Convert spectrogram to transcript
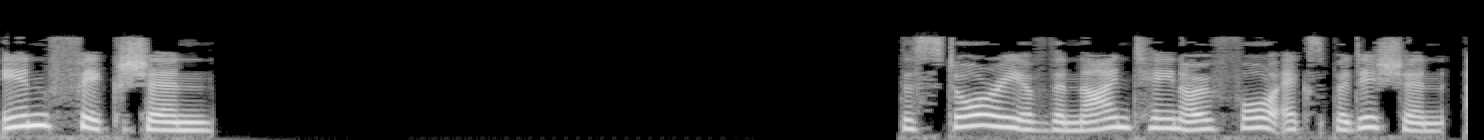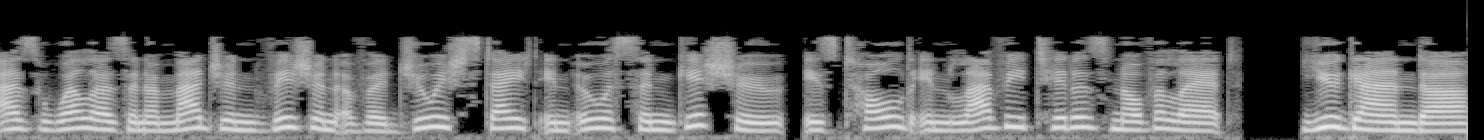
In fiction The story of the 1904 expedition, as well as an imagined vision of a Jewish state in Uasin Gishu, is told in Lavie Tidhar's novelette, Uganda,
